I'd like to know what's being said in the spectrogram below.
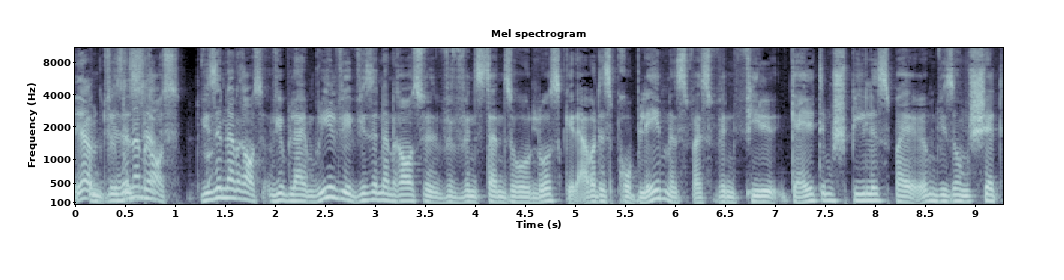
Ja, und wir sind dann raus. Wir sind dann raus. Wir bleiben real, wir, wir sind dann raus, wenn es dann so losgeht. Aber das Problem ist, weißt du, wenn viel Geld im Spiel ist bei irgendwie so einem Shit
